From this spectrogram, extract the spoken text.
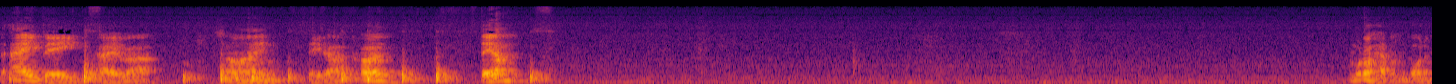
the AB over sine theta cos theta. And what do I have on the bottom?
